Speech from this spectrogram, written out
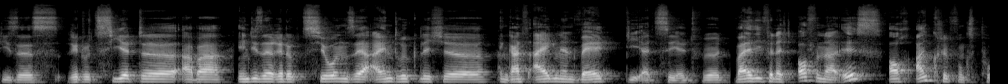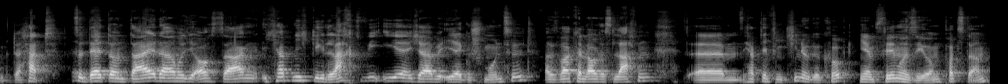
Dieses reduzierte, aber in dieser Reduktion sehr eindrückliche, in ganz eigenen Welt die erzählt wird, weil sie vielleicht offener ist, auch Anknüpfungspunkte hat. Zu Dead Don't Die, da muss ich auch sagen, ich habe nicht gelacht wie ihr, ich habe eher geschmunzelt. Also es war kein lautes Lachen. Ähm, ich habe den im Kino geguckt, hier im Filmmuseum Potsdam.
